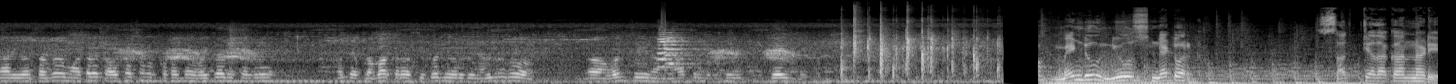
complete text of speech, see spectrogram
ನಾನು ಇವತ್ತು ಸಂದರ್ಭ ಮಾತಾಡೋಕ್ಕೆ ಅವಕಾಶ ಮಾಡಿಕೊಟ್ಟಂಥ ವೈದ್ಯಾಧಿಕಾರಿಗಳು ಮತ್ತು ಪ್ರಭಾಕರ ಸಿಬ್ಬಂದಿವರೆಗೂ ಎಲ್ರಿಗೂ ಒಂದ್ಸಿ ನಾನು ಮಾತು ಮುಗಿಸ್ತೀನಿ ಜೈ ಹಿಂದ್. ಮೆಂಡು ನ್ಯೂಸ್ ನೆಟ್ವರ್ಕ್ ಸತ್ಯದ ಕನ್ನಡಿ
